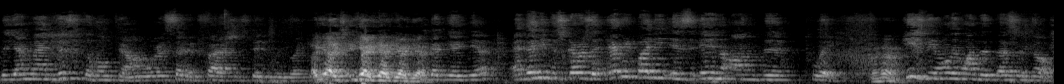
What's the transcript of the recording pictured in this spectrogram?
the young man visits the hometown where it's set in fascist Italy, like Ah, yeah, it's- yeah, yeah, yeah, you get the idea? And then he discovers that everybody is in on the play. Uh-huh. He's the only one that doesn't know.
